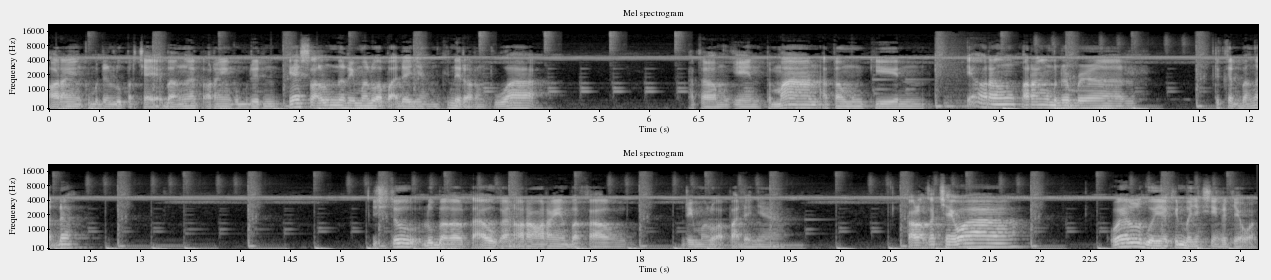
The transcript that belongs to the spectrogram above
orang yang kemudian lu percaya banget orang yang kemudian ya selalu nerima lu apa adanya. Mungkin dari orang tua atau mungkin teman atau mungkin ya orang-orang yang benar-benar dekat banget dah. Di situ lu bakal tahu kan orang-orang yang bakal terima lu apa adanya. Kalau kecewa well gue yakin banyak sih yang kecewa.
